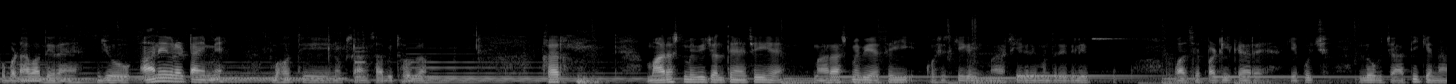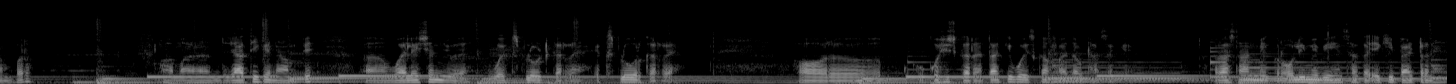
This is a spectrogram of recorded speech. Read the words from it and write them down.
को बढ़ावा दे रहे हैं, जो आने वाले टाइम में बहुत ही नुकसान साबित होगा। खैर, महाराष्ट्र में भी चलते हैं, ऐसे ही है। महाराष्ट्र में भी ऐसे ही कोशिश की गई। महाराष्ट्र के गृह मंत्री दिलीप वालसे पाटिल कह रहे हैं कि कुछ लोग जाति के नाम पर जाति के नाम पे वायलेशन जो है, वो एक्सप्लोर कर रहे हैं एक्सप्लोर कर रहे हैं। और कोशिश कर रहे हैं ताकि वो इसका फ़ायदा उठा सके। राजस्थान में करौली में भी हिंसा का एक ही पैटर्न है।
